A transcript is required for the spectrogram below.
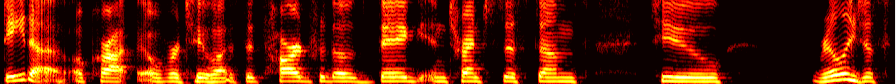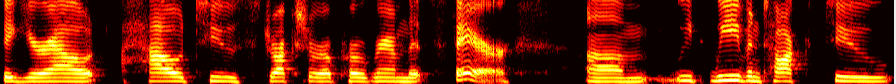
data across over to us. It's hard for those big entrenched systems to really just figure out how to structure a program that's fair. Um, we we even talk to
